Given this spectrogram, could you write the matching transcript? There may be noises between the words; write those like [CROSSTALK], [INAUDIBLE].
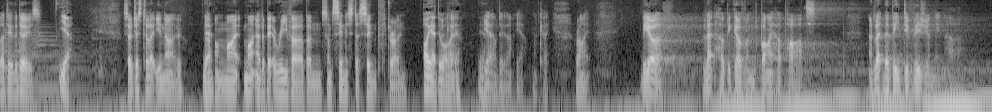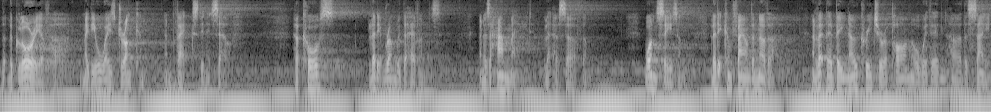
Shall I do the do's? Yeah. So just to let you know that Yeah. I might might add a bit of reverb and some sinister synth drone. Oh yeah, do all that. Okay. Yeah. Yeah. I'll do that. Yeah. Okay. Right. The earth, let her be governed by her parts, and let there be division in her, that the glory of her may be always drunken and vexed in itself. Her course, let it run with the heavens, and as a handmaid, let her serve them. One season, let it confound another, and let there be no creature upon or within her the same.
